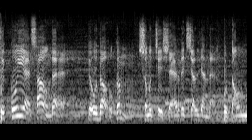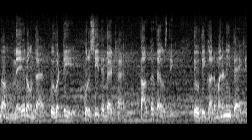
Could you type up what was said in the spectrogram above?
ਤੇ ਕੋਈ ਐਸਾ ਹੁੰਦਾ ਹੈ ਕਿ ਉਹਦਾ ਹੁਕਮ ਸਮੁੱਚੇ ਸ਼ਹਿਰ ਦੇ ਚੱਲ ਜਾਂਦਾ ਹੈ। ਉਹ ਟਾਊਨ ਦਾ ਮੇਅਰ ਹੁੰਦਾ ਹੈ, ਕੋਈ ਵੱਡੀ ਕੁਰਸੀ ਤੇ ਬੈਠਾ ਹੈ, ਤਾਕਤ ਹੈ ਉਸਦੀ। ਤੇ ਉਹਦੀ ਗੱਲ ਮੰਨਣੀ ਪੈਗੀ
